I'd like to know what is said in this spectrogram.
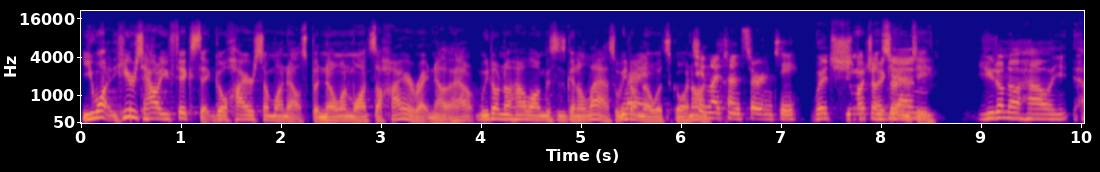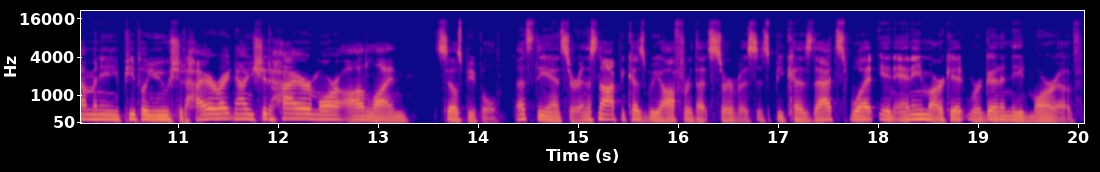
you want here's how you fix it go hire someone else but no one wants to hire right now how, we don't know how long this is going to last we don't know what's going on. Too much uncertainty. Which too much again, uncertainty you don't know how how many people you should hire right now. You should hire more online salespeople. That's the answer, and it's not because we offer that service. It's because that's what in any market we're going to need more of.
